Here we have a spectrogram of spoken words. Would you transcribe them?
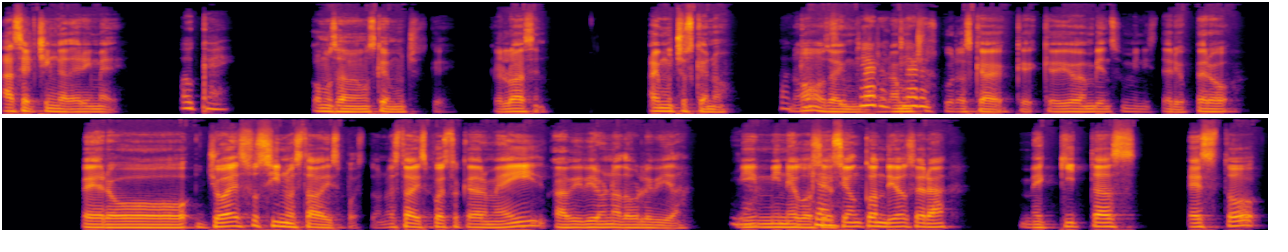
hacer chingadera y media. ok. Como sabemos que hay muchos que, que lo hacen. Hay muchos que no. ¿no? O sea, hay claro, habrá claro. muchos curas que, que, que vivan bien su ministerio, pero, pero yo eso sí no estaba dispuesto. No estaba dispuesto a quedarme ahí a vivir una doble vida. Mi, mi negociación con Dios era, me quitas esto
